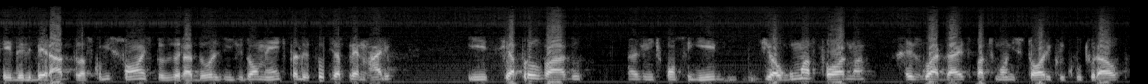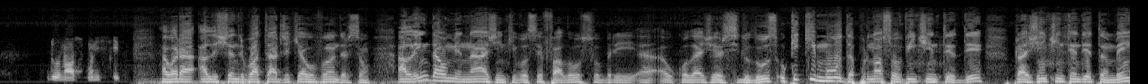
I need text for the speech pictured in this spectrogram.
ser deliberado pelas comissões, pelos vereadores individualmente, para depois ir a plenário. E, se aprovado, a gente conseguir, de alguma forma, resguardar esse patrimônio histórico e cultural do nosso município. Agora, Alexandre, boa tarde, aqui é o Wanderson. Além da homenagem que você falou sobre uh, o Colégio Ercílio Luz, o que, que muda para o nosso ouvinte entender, para a gente entender também?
